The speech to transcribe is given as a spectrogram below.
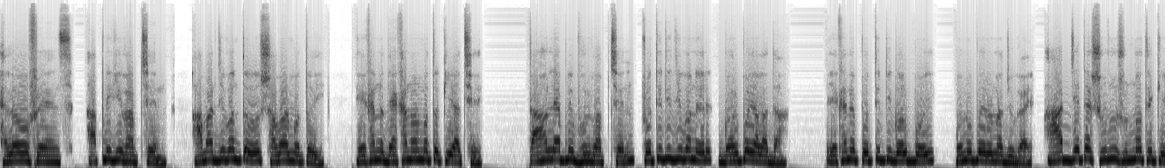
হ্যালো ফ্রেন্ডস আপনি কি ভাবছেন? আমার জীবন তো সবার মতোই। এখানে দেখানোর মতো কি আছে? তাহলে আপনি ভুল ভাবছেন। প্রতিটি জীবনের গল্পই আলাদা। এখানে প্রতিটি গল্পই অনুপ্রেরণা যোগায়। আজ যেটা শুরু শূন্য থেকে,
